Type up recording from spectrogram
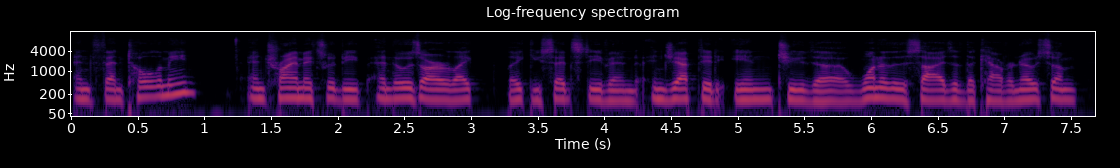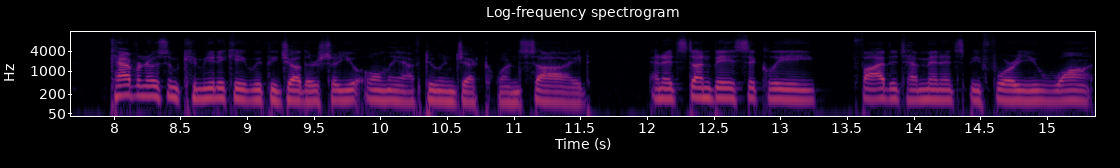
and phentolamine and trimix would be and those are like like you said stephen injected into the one of the sides of the cavernosum cavernosum communicate with each other so you only have to inject one side and it's done basically five to ten minutes before you want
